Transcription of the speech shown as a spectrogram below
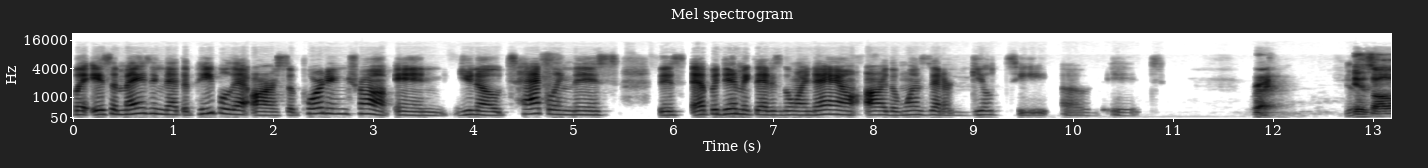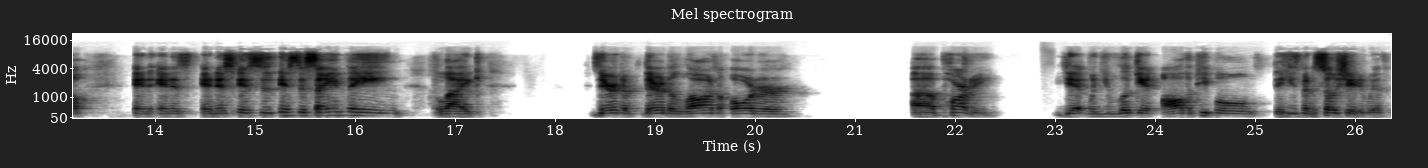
but it's amazing that the people that are supporting Trump and you know tackling this this epidemic that is going down are the ones that are guilty of it. Right. Yep. It's all and and it's and it's it's it's the same thing like they're the they're the law and order uh party. Yet when you look at all the people that he's been associated with,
